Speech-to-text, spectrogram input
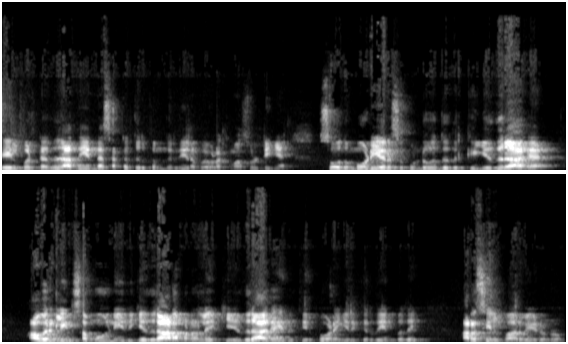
செயல்பட்டது அது என்ன சட்ட திருத்தம்ங்கிறதையும் ரொம்ப விளக்கமாக சொல்லிட்டீங்க. ஸோ அந்த மோடி அரசு கொண்டு வந்ததற்கு எதிராக அவர்களின் சமூக நீதிக்கு எதிரான மனநிலைக்கு எதிராக இது தீர்ப்பு வழங்கியிருக்கிறது என்பதை அரசியல் பார்வையுடனும்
